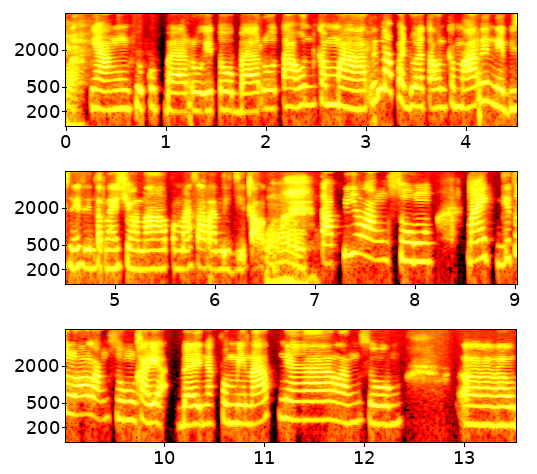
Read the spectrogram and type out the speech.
Wah. yang cukup baru itu baru tahun kemarin apa dua tahun kemarin nih bisnis internasional pemasaran digital. tuh. Wow. Tapi langsung naik gitu loh, langsung kayak banyak peminatnya, langsung eh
